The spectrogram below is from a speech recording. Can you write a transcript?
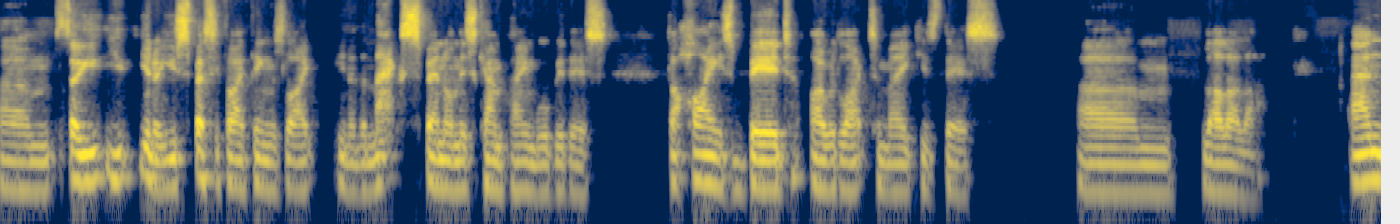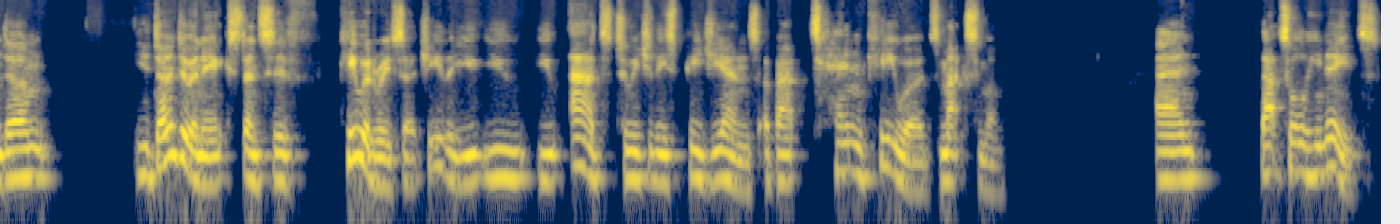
Um, so you, you, you know you specify things like you know the max spend on this campaign will be this, the highest bid I would like to make is this, um, la la la. And you don't do any extensive keyword research either. You, you, you add to each of these PGNs about 10 keywords maximum. And that's all he needs.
